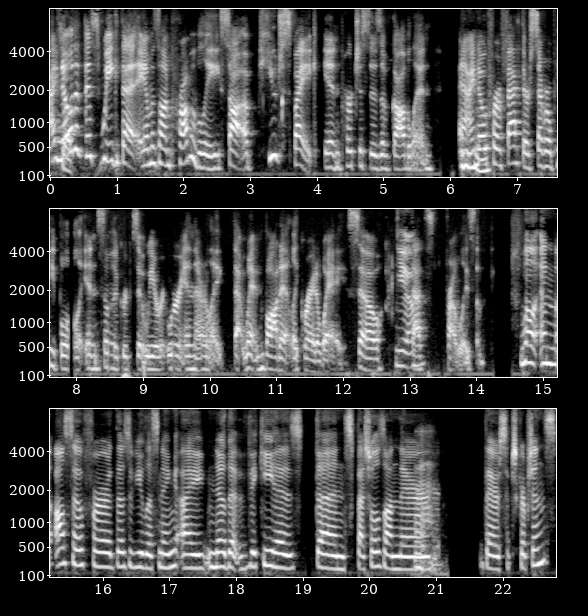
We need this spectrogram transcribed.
I know that this week that Amazon probably saw a huge spike in purchases of Goblin. And I know for a fact there's several people in some of the groups that we were, were in there like that went and bought it like right away. So Yeah. that's probably something. Well, and also for those of you listening, I know that Viki has done specials on their Mm. their subscriptions.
